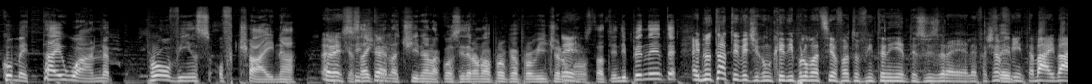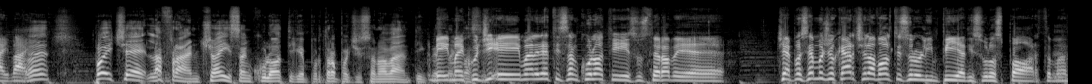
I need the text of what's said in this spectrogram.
come Taiwan Province of China. Eh beh, sì, sai certo. che la Cina la considera una propria provincia non uno Stato indipendente. Hai notato invece con che diplomazia ho fatto finta di niente su Israele? Facciamo sì. finta, vai, vai, vai. Eh? Poi c'è la Francia, i sanculotti che purtroppo ci sono avanti. Beh, ma i, cugi- i, maledetti sanculotti su ste robe. Eh... Cioè, possiamo giocarcela a volte sulle Olimpiadi, sullo sport, ma...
